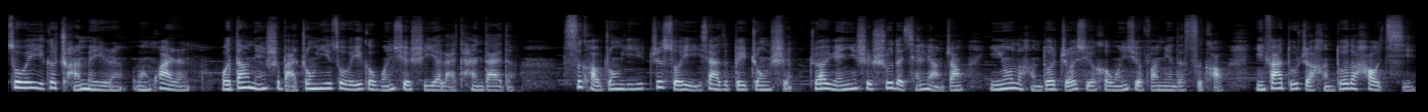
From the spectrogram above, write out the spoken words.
作为一个传媒人、文化人，我当年是把中医作为一个文学事业来看待的。思考中医之所以一下子被重视，主要原因是书的前两章引用了很多哲学和文学方面的思考，引发读者很多的好奇。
